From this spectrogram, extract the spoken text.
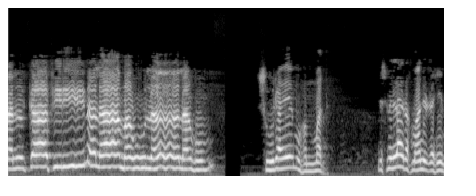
الكافرين لا مولى لهم۔ سورہ محمد۔ بسم اللہ الرحمن الرحیم۔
